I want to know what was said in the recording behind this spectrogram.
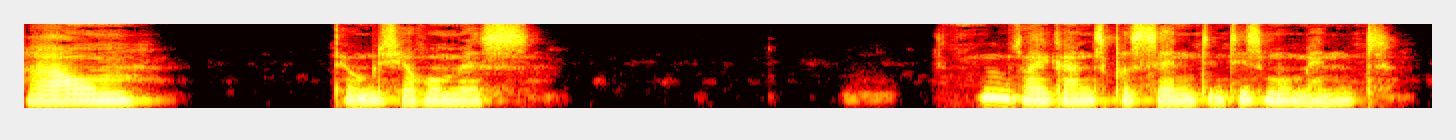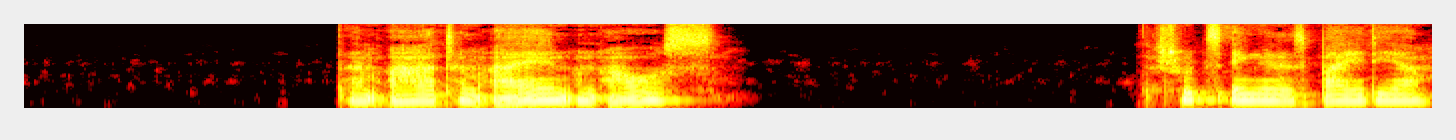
Raum, der um dich herum ist. Sei ganz präsent in diesem Moment. Deinem Atem ein und aus. Der Schutzengel ist bei dir.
